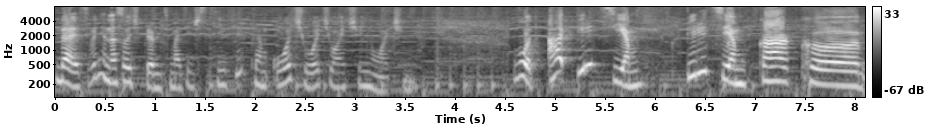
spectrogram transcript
Да, и сегодня у нас очень прям тематический эфир, прям очень-очень-очень-очень. Вот, а перед тем, перед тем, как э,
